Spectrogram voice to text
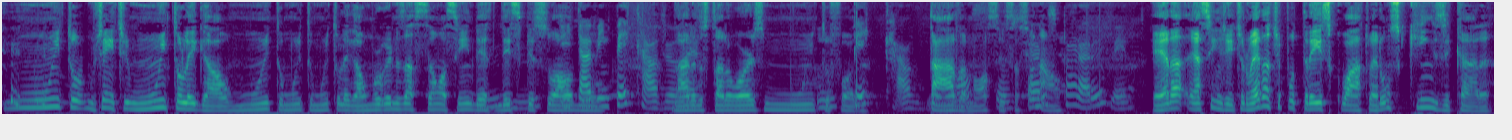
Muito, gente, muito legal. Muito, muito, muito legal. Uma organização assim de- desse pessoal E tava do, impecável, da área né? do Star Wars muito foda. Impecável. Tava, nossa, os sensacional. caras pararam o evento. Era, é assim, gente, não era tipo 3, 4, eram uns 15, cara.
